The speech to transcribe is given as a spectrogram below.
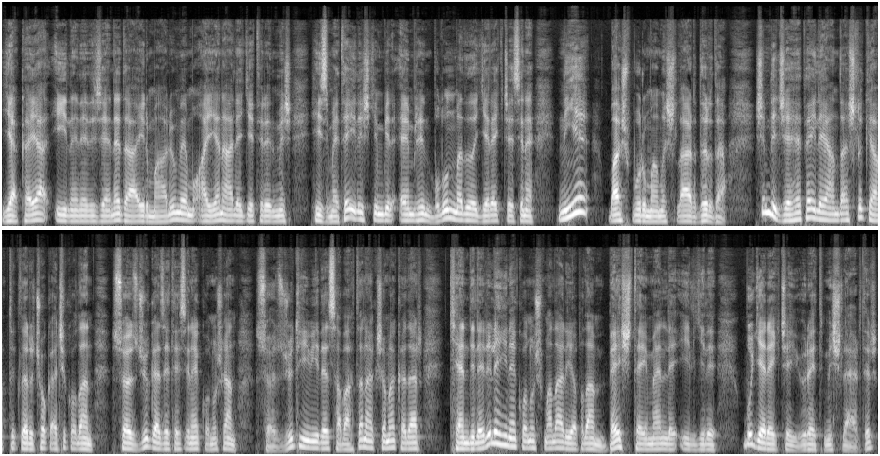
yakaya iğnenileceğine dair malum ve muayyen hale getirilmiş hizmete ilişkin bir emrin bulunmadığı gerekçesine niye başvurmamışlardır da şimdi CHP ile yandaşlık yaptıkları çok açık olan Sözcü gazetesine konuşan Sözcü TV'de sabahtan akşama kadar kendileri lehine konuşmalar yapılan beş teğmenle ilgili bu gerekçeyi üretmişlerdir.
